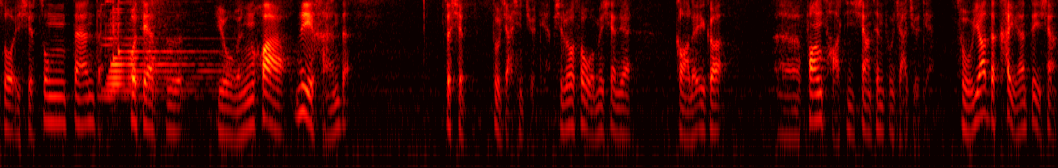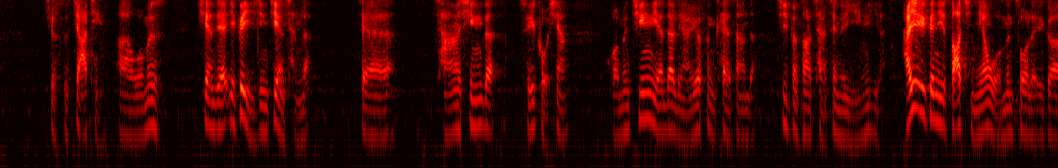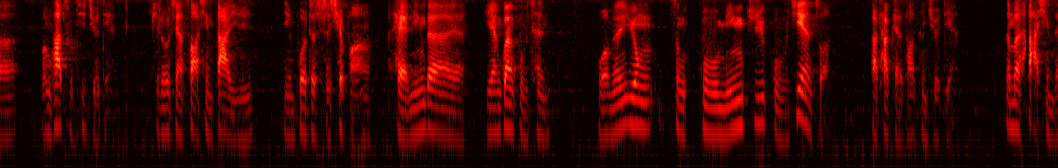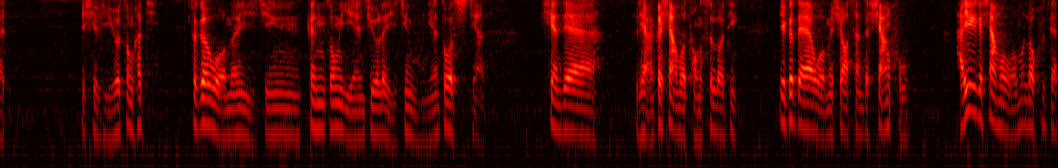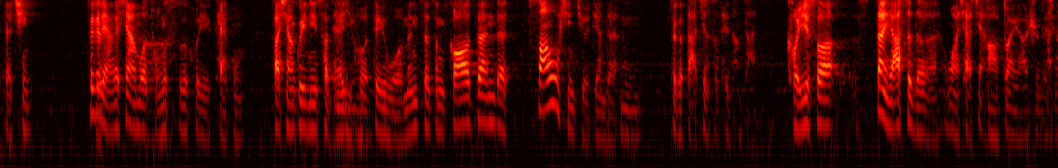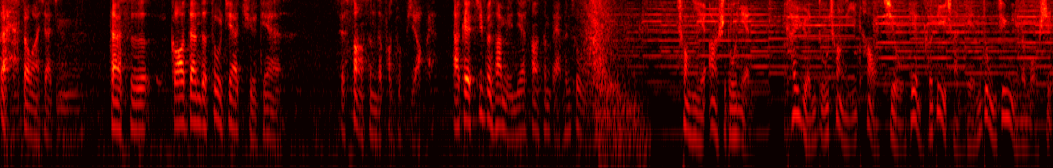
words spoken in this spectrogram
做一些中端的，或者是有文化内涵的这些度假型酒店。比如说，我们现在搞了一个呃芳草地乡村度假酒店，主要的客源对象就是家庭啊。我们现在一个已经建成了，在长兴的水口乡，我们今年的两月份开张的，基本上产生了盈利了。还有一个，你早几年我们做了一个文化主题酒店，比如像绍兴大鱼。宁波的石砌坊、海宁的盐官古城，我们用这种古民居、古建筑，把它改造成酒店。那么大型的一些旅游综合体，这个我们已经跟踪研究了已经五年多时间了。现在两个项目同时落定，一个在我们萧山的湘湖，还有一个项目我们落户在德清。这个两个项目同时会开工。八项规定出台以后，对我们这种高端的商务型酒店的这个打击是非常大的，可以说断崖式的往下降啊，断崖式的断 崖式往下降。但是高端的度假酒店在上升的幅度比较快，大概基本上每年上升百分之五。创业二十多年，开源独创了一套酒店和地产联动经营的模式，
